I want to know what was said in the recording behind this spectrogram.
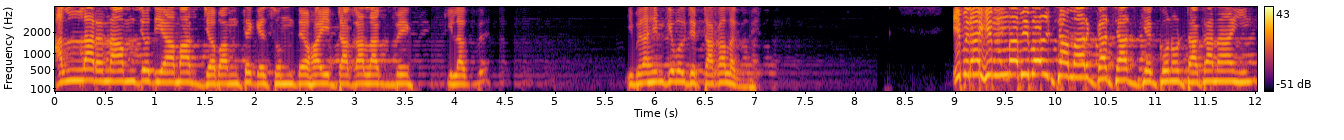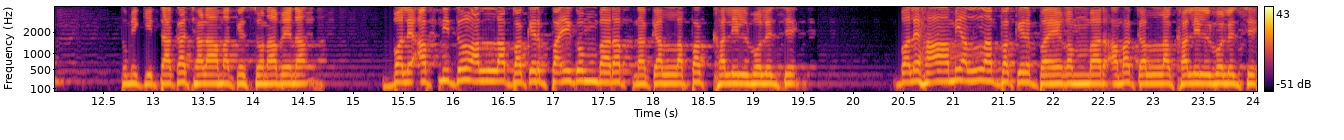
আল্লাহর নাম যদি আমার জবান থেকে শুনতে হয়, টাকা লাগবে? কি লাগবে? ইব্রাহিমকে বলছে, টাকা লাগবে। ইব্রাহিম নবী বলছে, আমার কাছে আজকে কোনো টাকা নাই। তুমি কি টাকা ছাড়া আমাকে শোনাবে না? বলে, আপনি তো আল্লাহ পাকের পায়গম্বার, আপনাকে আল্লাহ পাক খালিল বলেছে। বলে হ্যাঁ আমি আল্লাহ পাকের পায়গম্বার, আমাকে আল্লাহ খালিল বলেছে।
